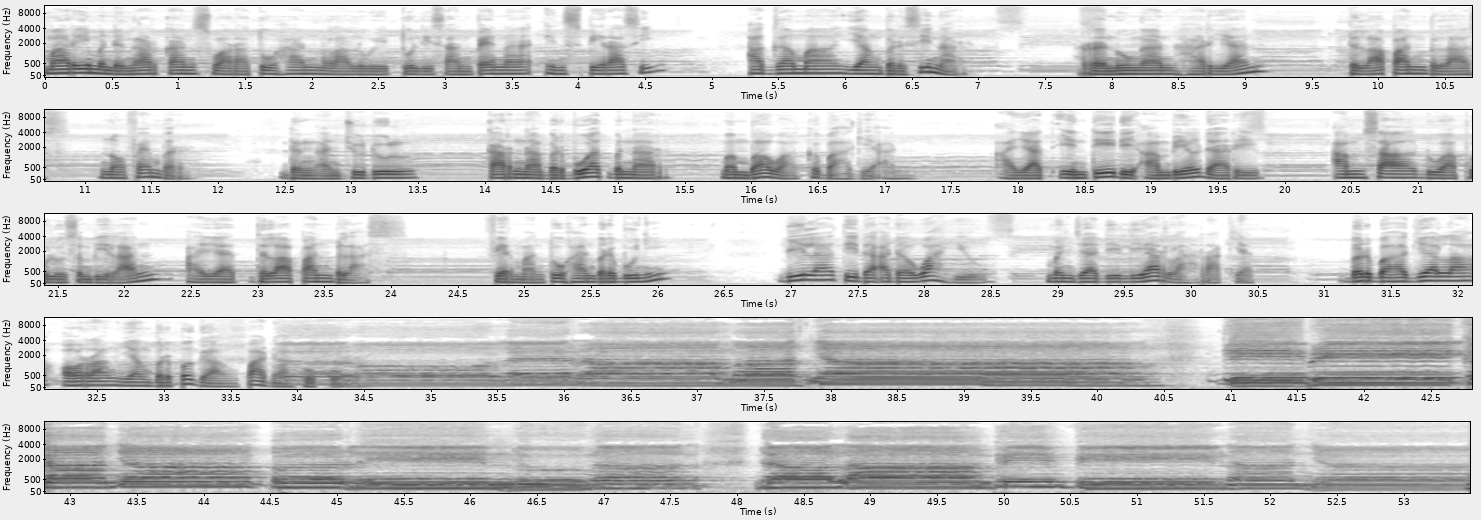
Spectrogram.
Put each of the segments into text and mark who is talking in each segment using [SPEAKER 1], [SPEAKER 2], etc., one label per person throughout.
[SPEAKER 1] Mari mendengarkan suara Tuhan melalui tulisan pena inspirasi Agama yang bersinar. Renungan Harian 18 November Dengan judul Karena berbuat benar membawa kebahagiaan Ayat inti diambil dari Amsal 29 ayat 18 Firman Tuhan berbunyi, "Bila tidak ada wahyu, menjadi liarlah rakyat. Berbahagialah orang yang berpegang pada hukum."
[SPEAKER 2] Diberikannya perlindungan dalam pimpinannya.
